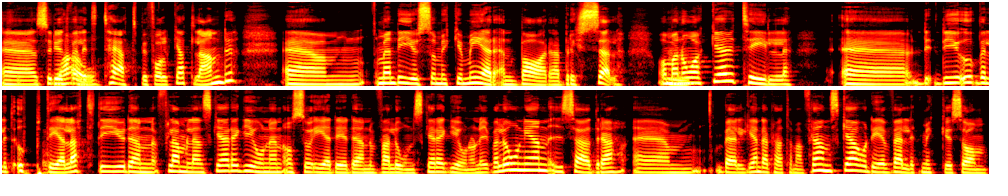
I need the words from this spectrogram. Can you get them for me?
Eh, så det är ett Wow. väldigt tätbefolkat land. Ehm, men det är ju så mycket mer än bara Bryssel. Om man åker till Eh, det, det är ju upp- väldigt uppdelat. Det är ju den flamländska regionen och så är det den vallonska regionen. I Vallonien i södra ehm, Belgien där pratar man franska och det är väldigt mycket som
